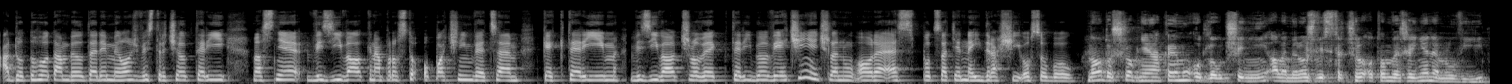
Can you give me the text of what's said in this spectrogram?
a do toho tam byl tedy Miloš Vystrčil, který vlastně vyzýval k naprosto opačným věcem, ke kterým vyzýval člověk, který byl většině členů ODS v podstatě nejdražší osobou. No, došlo k nějakému odloučení, ale Miloš Vystrčil o tom veřejně veřejně nemluví.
